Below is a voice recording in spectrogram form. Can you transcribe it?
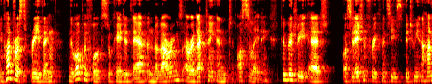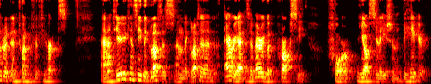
In contrast breathing, the vocal folds located there in the larynx are adapting and oscillating, typically at oscillation frequencies between 100 and 250 Hz. And here you can see the glottis, and the glottal area is a very good proxy for the oscillation behavior.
